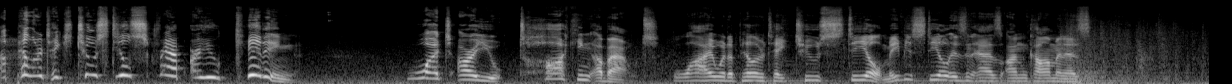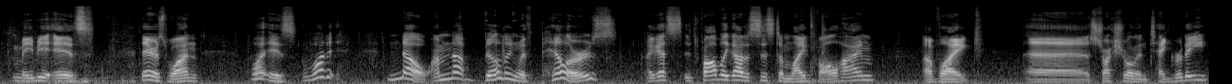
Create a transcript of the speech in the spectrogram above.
A pillar takes two steel scrap. Are you kidding? What are you talking about? Why would a pillar take two steel? Maybe steel isn't as uncommon as... Maybe it is. There's one. What is... What... No, I'm not building with pillars. I guess it's probably got a system like Valheim of like uh, structural integrity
